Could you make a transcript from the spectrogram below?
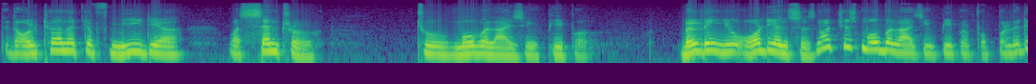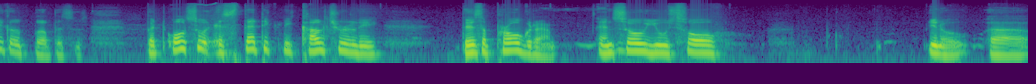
the alternative media was central to mobilizing people, building new audiences, not just mobilizing people for political purposes, but also aesthetically, culturally, there's a program. And so you saw, you know, uh,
